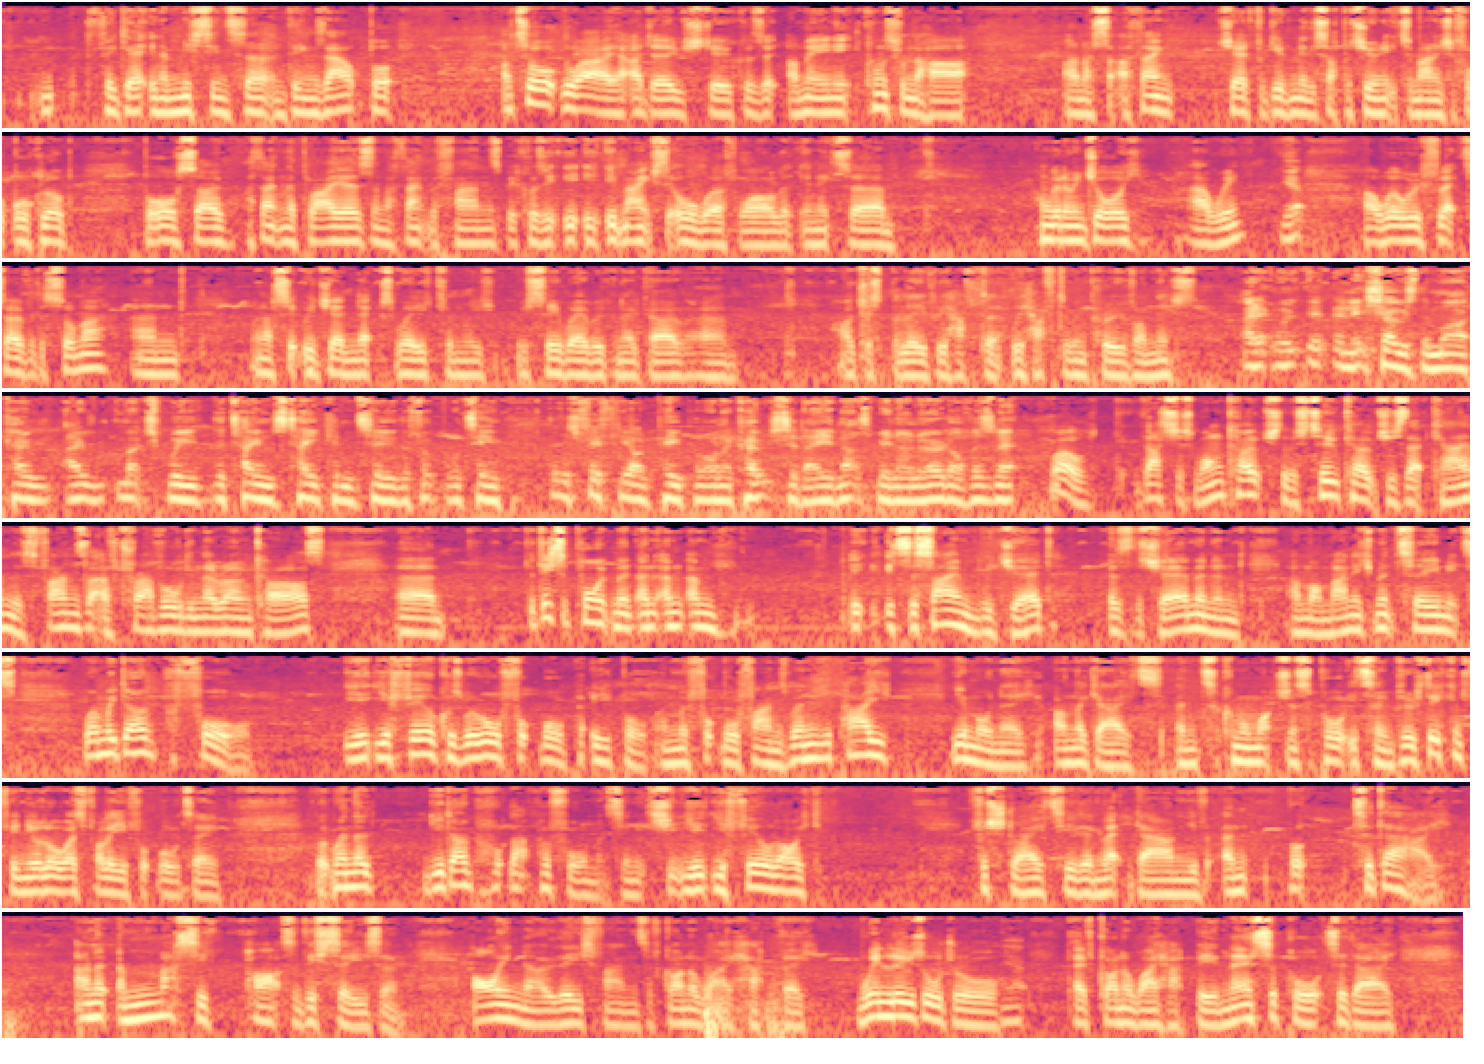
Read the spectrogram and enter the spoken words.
forgetting and missing certain things out, but I talk the way I do, Stu, because I mean it comes from the heart, and I, I thank Jed for giving me this opportunity to manage a football club but also I thank the players and I thank the fans because it, it, it makes it all worthwhile. And it's um, I'm going to enjoy our win. Yep. I will reflect over the summer, and when I sit with Jen next week and we, we see where we're going to go, um, I just believe we have to we have to improve on this and it, and it shows the mark how, how much we the town's taken to the football team. There was fifty odd people on a coach today, and that's been unheard of, isn't it? Well, that's just one coach. There was two coaches that came. There's fans that have travelled in their own cars. Um, the disappointment, and, and, and it, it's the same with Jed as the chairman and, and my management team. It's when we don't perform, you, you feel because we're all football people and we're football fans. When you pay your money on the gate and to come and watch and support your team. Through thick and thin, you'll always follow your football team. But when you don't put that performance in, you, you feel like frustrated and let down. And, and but today, and a, a massive parts of this season, I know these fans have gone away happy. Win, lose or draw. Yep they've gone away happy, and their support today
